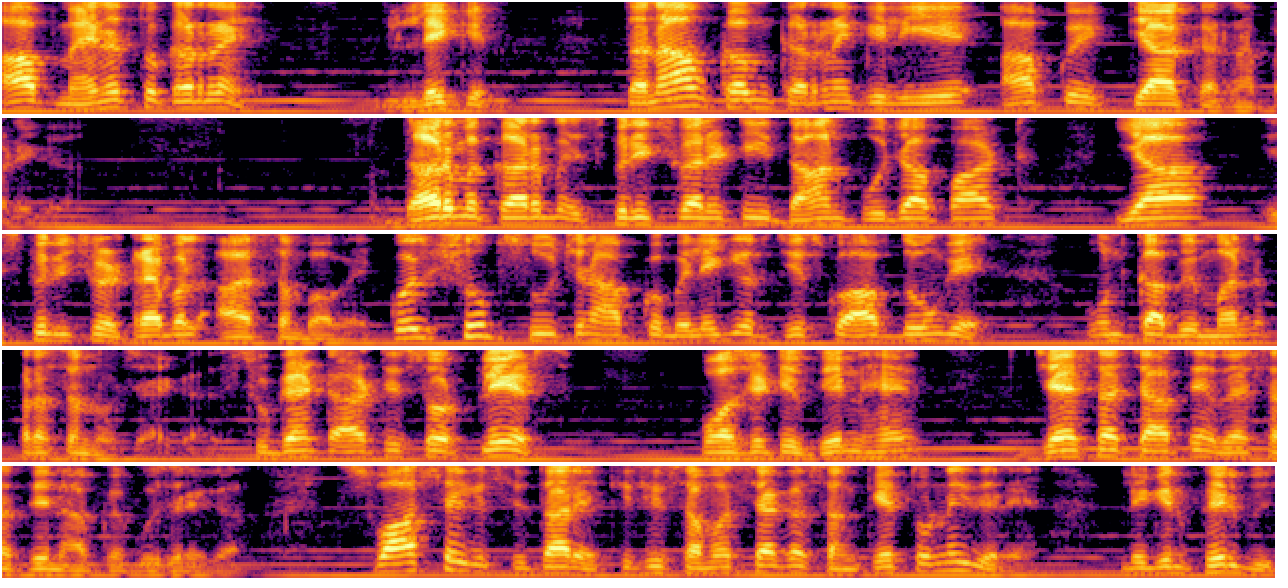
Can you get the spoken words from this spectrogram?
आप मेहनत तो कर रहे हैं, लेकिन तनाव कम करने के लिए आपको एक त्याग करना पड़ेगा। धर्म, कर्म स्पिरिचुअलिटी दान, पूजा पाठ या स्पिरिचुअल ट्रैवल आज संभव है। कोई शुभ सूचना आपको मिलेगी और जिसको आप दोगे, उनका भी मन प्रसन्न हो जाएगा। स्टूडेंट आर्टिस्ट और प्लेयर्स पॉजिटिव दिन है। जैसा चाहते हैं वैसा दिन आपका गुजरेगा। स्वास्थ्य के सितारे, किसी समस्या का संकेत तो नहीं दे रहे लेकिन फिर भी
